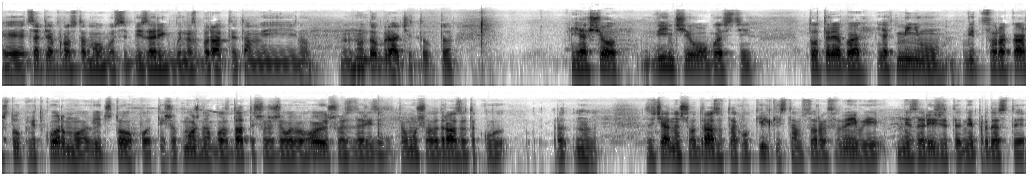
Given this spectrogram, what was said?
Е, Це б я просто мав би собі за рік би назбирати там і ну, ну добряче. Тобто, якщо в іншій області, то треба як мінімум від 40 штук від корму відштовхувати, щоб можна було здати щось живою вагою, щось зарізати. Тому що одразу таку, ну, звичайно, що одразу таку кількість, там 40 свиней ви не заріжете, не продасте.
